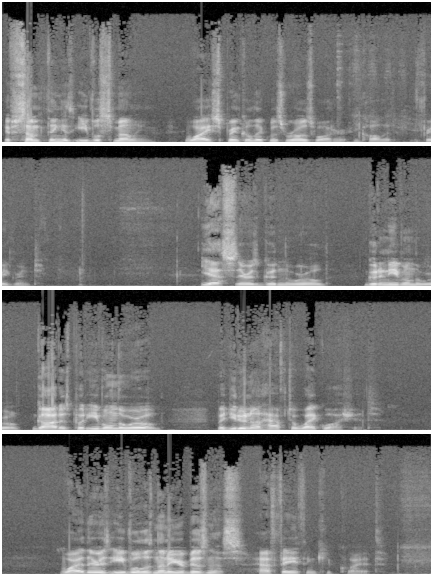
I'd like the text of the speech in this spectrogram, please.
If something is evil smelling, why sprinkle it with rose water and call it fragrant? Yes, there is good in the world, good and evil in the world. God has put evil in the world, but you do not have to whitewash it. Why there is evil is none of your business. Have faith and keep quiet.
